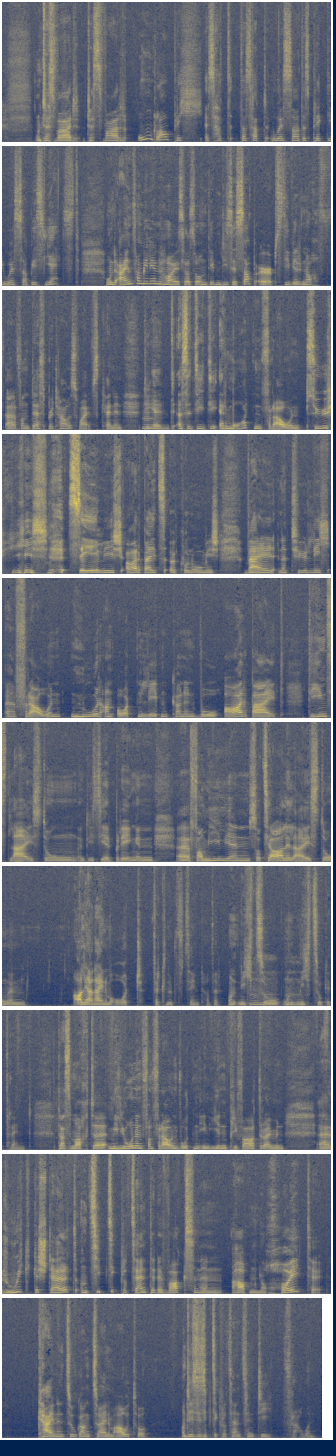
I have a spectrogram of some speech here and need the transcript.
Und das war, das war unglaublich, es hat, das hat USA, das prägt die USA bis jetzt. Und Einfamilienhäuser, so, und eben diese Suburbs, die wir noch äh, von Desperate Housewives kennen, die, äh, also die, die ermorden Frauen psychisch, seelisch, arbeitsökonomisch, weil natürlich äh, Frauen nur an Orten leben können, wo Arbeit, Dienstleistungen, die sie erbringen, äh, Familien, soziale Leistungen, alle an einem Ort verknüpft sind, oder? Und nicht so und nicht so getrennt. Das macht äh, Millionen von Frauen wurden in ihren Privaträumen äh, ruhig gestellt und 70 Prozent der Erwachsenen haben noch heute keinen Zugang zu einem Auto. Und diese 70 Prozent sind die Frauen.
